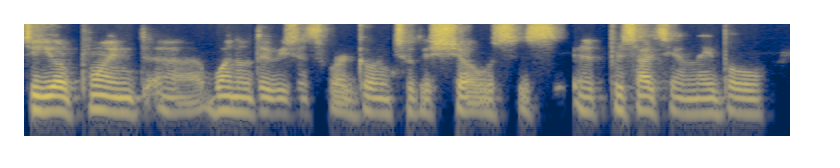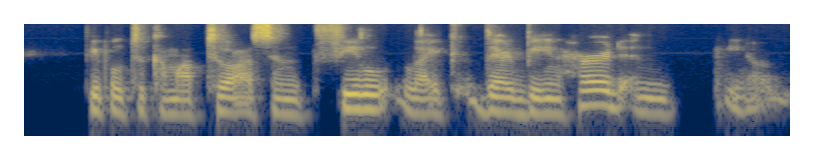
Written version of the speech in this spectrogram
to your point uh, one of the reasons we're going to the shows is uh, precisely enable people to come up to us and feel like they're being heard and you know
